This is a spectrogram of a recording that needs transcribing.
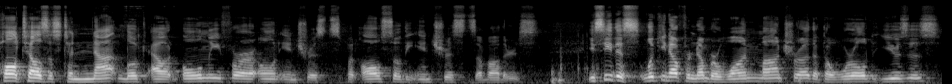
Paul tells us to not look out only for our own interests, but also the interests of others. You see this looking out for number one mantra that the world uses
